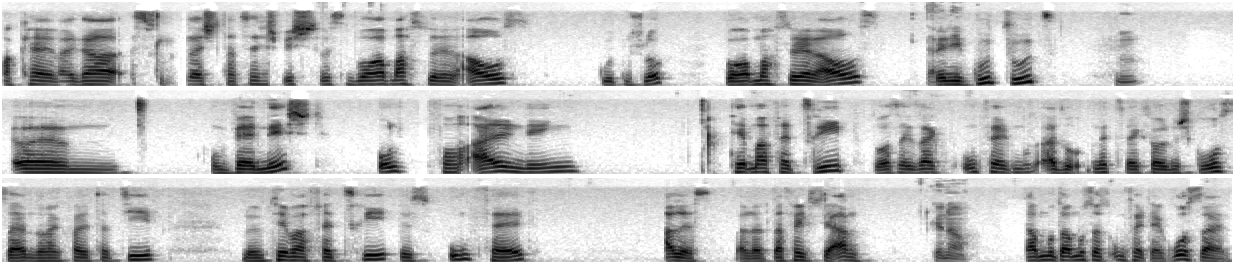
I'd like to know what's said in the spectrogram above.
Okay, weil da ist vielleicht tatsächlich wichtig zu wissen, worauf machst du denn aus? Guten Schluck. Worauf machst du denn aus, Danke. wenn dir gut tut? Hm. Ähm, und wer nicht? Und vor allen Dingen, Thema Vertrieb, du hast ja gesagt, Umfeld muss, also Netzwerk soll nicht groß sein, sondern qualitativ. Mit dem Thema Vertrieb ist Umfeld alles, weil da, da fängst du ja an. Genau. Da, da, muss das Umfeld ja groß sein.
